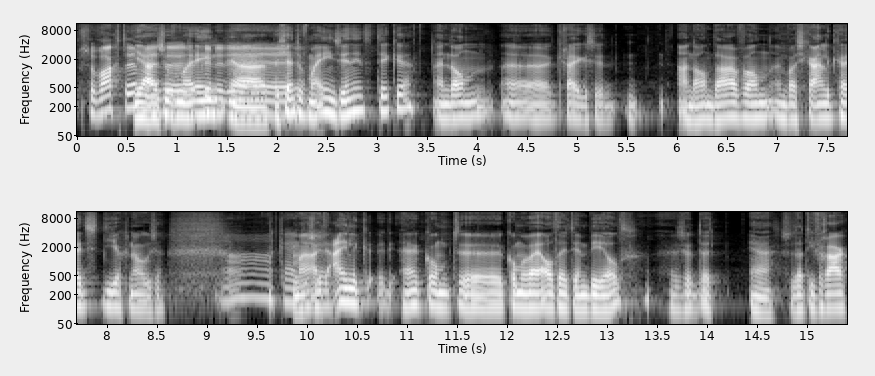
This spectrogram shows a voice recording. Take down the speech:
ze wachten, ja, maar ze, maar één, kunnen de... Ja, de patiënt hoeft maar één zin in te tikken. En dan uh, krijgen ze aan de hand daarvan een waarschijnlijkheidsdiagnose. Ah, kijk, maar dus uiteindelijk hè, komt, uh, komen wij altijd in beeld, zodat, ja, zodat die vraag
